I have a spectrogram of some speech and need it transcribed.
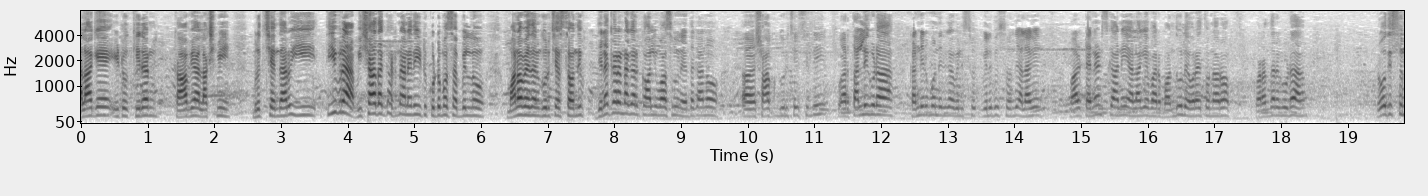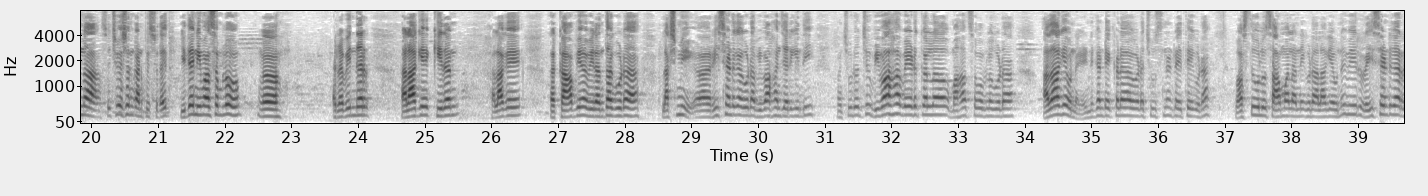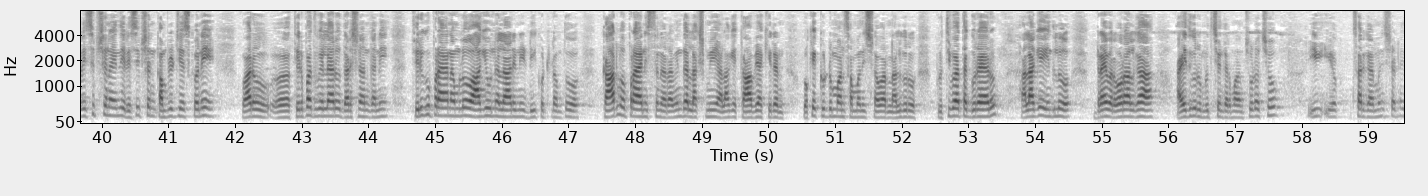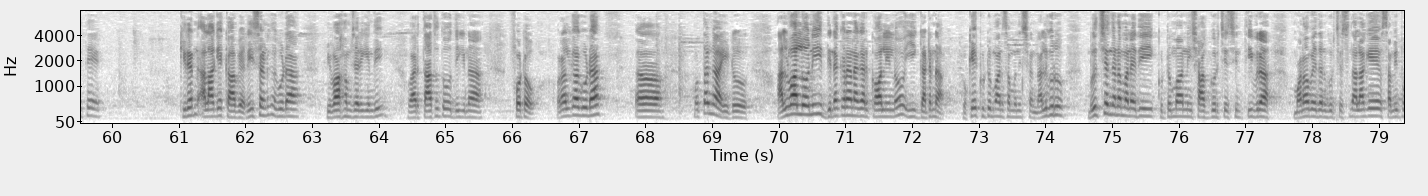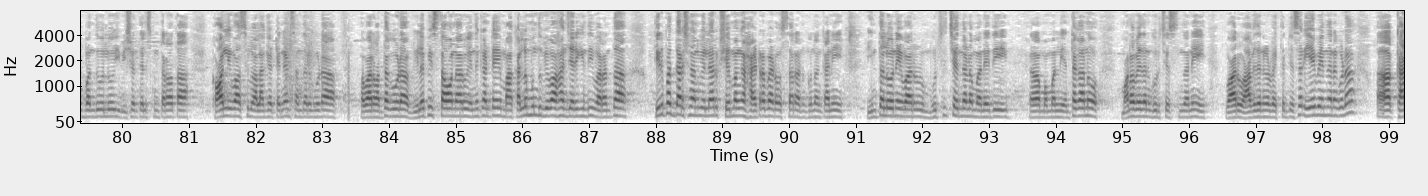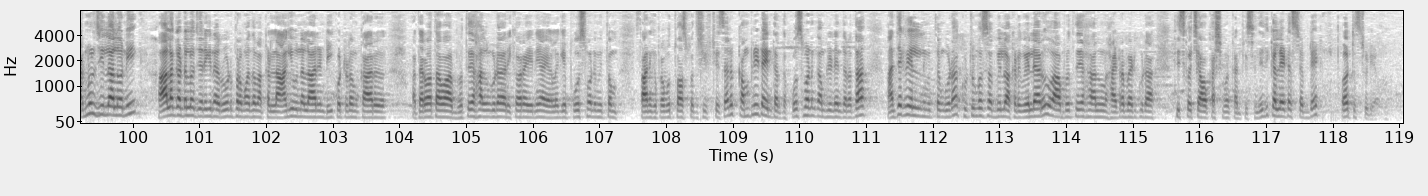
అలాగే ఇటు కిరణ్ కావ్య లక్ష్మి మృతి చెందారు. ఈ తీవ్ర విషాద ఘటన అనేది ఇటు కుటుంబ సభ్యులను మనోవేదన గురి చేస్తోంది. దినకర నగర్ కాలనీ వాసులను ఎంతగానో షాక్ గురి చేసింది. వారి తల్లి కూడా కన్నీరు మున్నీరుగా విలిపిస్తుంది. అలాగే వారి టెనెంట్స్ కానీ అలాగే వారి బంధువులు ఎవరైతే ఉన్నారో వారందరూ కూడా రోధిస్తున్న సిచ్యువేషన్ కనిపిస్తుంది. ఇదే నివాసంలో రవీందర్ అలాగే కిరణ్ అలాగే కావ్య వీరంతా కూడా లక్ష్మి రీసెంట్గా కూడా వివాహం జరిగింది. మనం చూడొచ్చు వివాహ వేడుకల్లో మహోత్సవంలో కూడా అలాగే ఉన్నాయి. ఎందుకంటే ఎక్కడ కూడా చూసినట్లయితే కూడా వస్తువులు సామాన్లు అన్నీ కూడా అలాగే ఉన్నాయి. వీరు రీసెంట్గా రిసెప్షన్ అయింది. రిసెప్షన్ కంప్లీట్ చేసుకొని వారు తిరుపతి వెళ్ళారు దర్శనానికి కానీ తిరుగు ప్రయాణంలో ఆగి ఉన్న లారీని ఢీ కొట్టడంతో కారులో ప్రయాణిస్తున్న రవీందర్ లక్ష్మి అలాగే కావ్య కిరణ్ ఒకే కుటుంబానికి సంబంధించిన వారు నలుగురు మృత్యువాతకు గురయ్యారు. అలాగే ఇందులో డ్రైవర్ ఓవరాల్గా ఐదుగురు మృతి చెందారు. మనం చూడొచ్చు. ఈ ఒకసారి గమనించినట్లయితే కిరణ్ అలాగే కావ్య. రీసెంట్గా కూడా వివాహం జరిగింది. వారి తాతతో దిగిన ఫోటో. ఓవరాల్గా కూడా మొత్తంగా ఇటు అల్వాల్లోని దినకర నగర్ కాలనీలో ఈ ఘటన ఒకే కుటుంబానికి సంబంధించిన నలుగురు మృతి చెందడం అనేది కుటుంబాన్ని షాక్ గురి చేసింది తీవ్ర మనోవేదన గురి చేస్తుంది. అలాగే సమీప బంధువులు ఈ విషయం తెలుసుకున్న తర్వాత కాలనీవాసులు అలాగే టెనెంట్స్ అందరూ కూడా వారంతా కూడా విలపిస్తా ఉన్నారు. ఎందుకంటే మా కళ్ళ ముందు వివాహం జరిగింది. వారంతా తిరుపతి దర్శనానికి వెళ్ళారు. క్షేమంగా హైదరాబాద్ వస్తారు అనుకున్నాం కానీ ఇంతలోనే వారు మృతి చెందడం అనేది మమ్మల్ని ఎంతగానో మనోవేదన గురి చేస్తుందని వారు ఆవేదన కూడా వ్యక్తం చేశారు. ఏమైందని కూడా కర్నూలు జిల్లాలోని ఆలగడ్డలో జరిగిన రోడ్డు ప్రమాదం అక్కడ ఆగి ఉన్న లారీని ఢీ కొట్టడం కారు ఆ తర్వాత వారి మృతదేహాలను కూడా రికవర్ అయినాయి. అలాగే పోస్ట్ మార్టం నిమిత్తం స్థానిక ప్రభుత్వ ఆసుపత్రి షిఫ్ట్ చేశారు. కంప్లీట్ అయిన తర్వాత పోస్ట్ మార్టం కంప్లీట్ అయిన తర్వాత అంత్యక్రియల నిమిత్తం కూడా కుటుంబ సభ్యులు అక్కడికి వెళ్ళారు. ఆ మృతదేహాలను హైదరాబాద్ కూడా తీసుకొచ్చే అవకాశం కనిపిస్తుంది. ఇది లేటెస్ట్ అప్డేట్. Work studio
